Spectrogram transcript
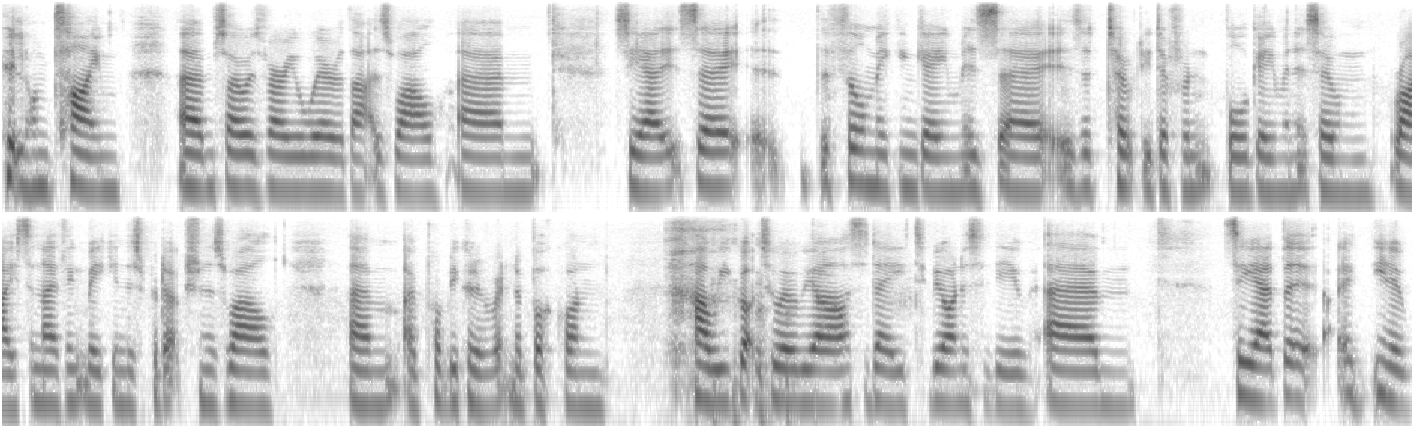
very long time. Um, so I was very aware of that as well. Um, so yeah, it's a the filmmaking game is uh, is a totally different ball game in its own right, and I think making this production as well. Um, I probably could have written a book on how we got to where we are today, to be honest with you. Um, so yeah, but uh, you know,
